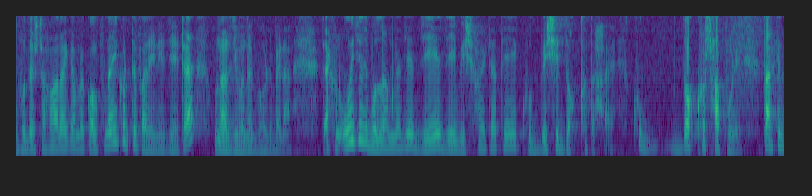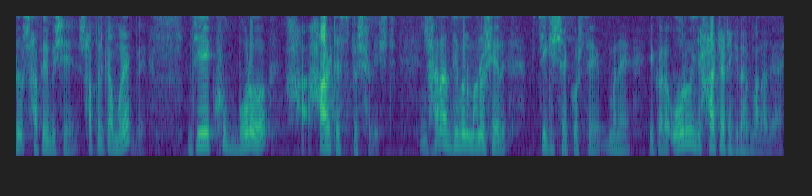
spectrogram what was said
উপদেষ্টা হওয়ার আগে আমরা কল্পনাই করতে পারিনি যে এটা ওনার জীবনে ঘটবে না। তো এখন ওই যে বললাম না যে যে যে বিষয়টাতে খুব বেশি দক্ষতা হয়, খুব দক্ষ সাপুরে, তার কিন্তু সাপের বিষয়ে, সাপের কামড়ে। যে খুব বড় হার্ট স্পেশালিস্ট সারা জীবন মানুষের চিকিৎসা করছে মানে ই করা। ওর ওই যে হার্ট অ্যাটাকে তার মারা যায়।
